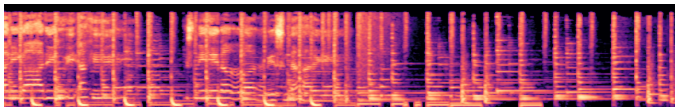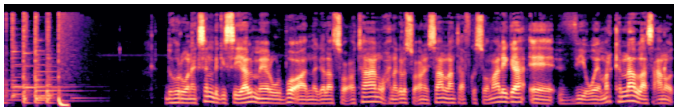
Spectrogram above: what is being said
aniga adigu i ahi. Isnihina waan isnahay wanaagsan dhegeystayaal meel walbo aad nagala socotaan. Waxaad nagala soconeysaan laanta afka soomaaliga ee v o a. Markana laascanood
